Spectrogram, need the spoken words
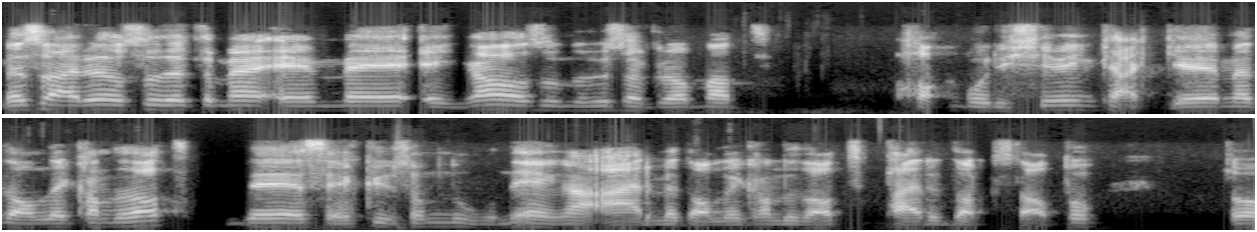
Men så er det også dette med, med Enga. altså Når du snakker om at Borchgrevink er ikke medaljekandidat, det ser ikke ut som noen i Enga er medaljekandidat per dags dato. Så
